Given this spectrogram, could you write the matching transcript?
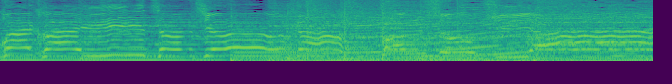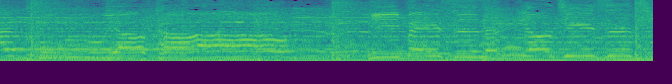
快快一场就好。放手去爱，不要逃，一辈子能有几次机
